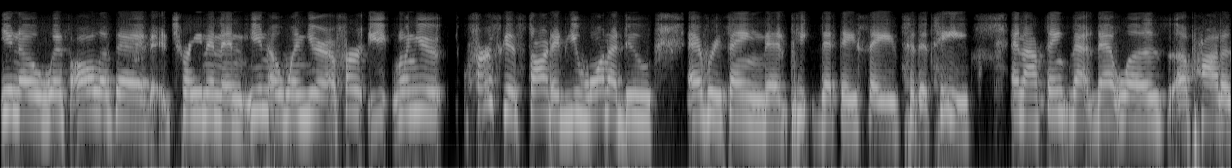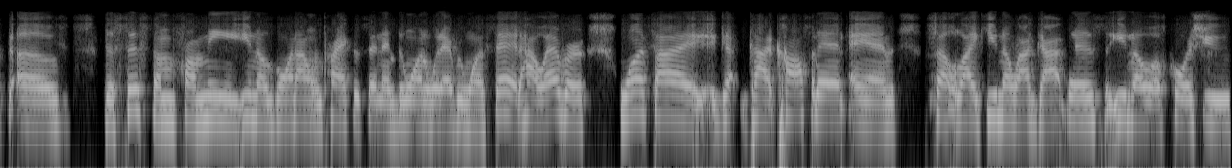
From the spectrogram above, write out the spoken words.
you know with all of that training and you know when you're a first when you first get started, you want to do everything that pe- that they say to the T. And I think that that was a product of the system from me, you know, going out and practicing and doing what everyone said. However, once I got, got confident and felt like, you know, I got this, you know, of course you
